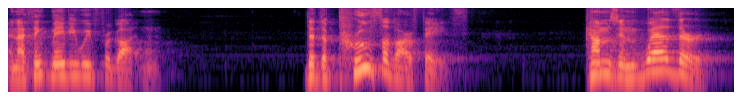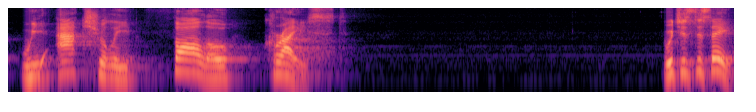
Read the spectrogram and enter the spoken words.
and I think maybe we've forgotten, that the proof of our faith comes in whether we actually follow Christ. which is to say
